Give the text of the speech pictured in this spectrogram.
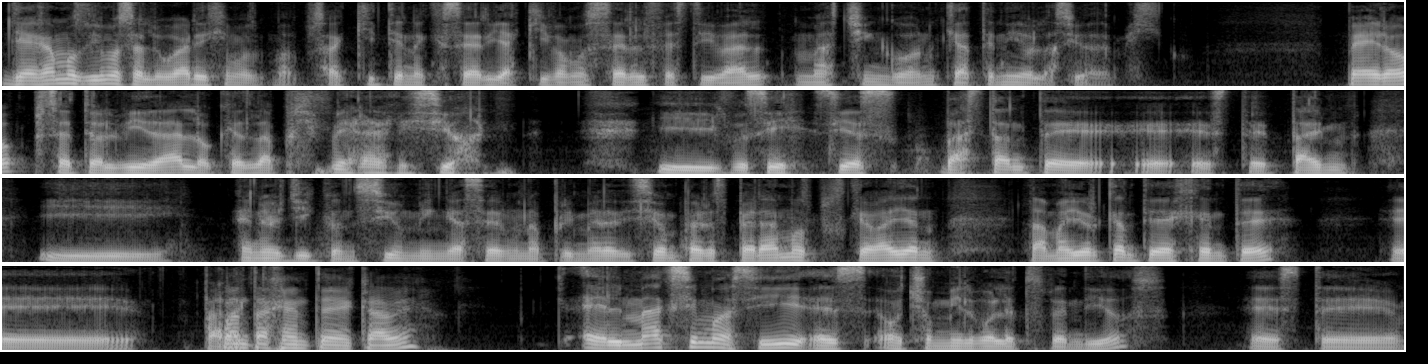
llegamos, vimos el lugar y dijimos, pues aquí tiene que ser y aquí vamos a hacer el festival más chingón que ha tenido la Ciudad de México. Pero pues, se te olvida lo que es la primera edición. Y pues sí, sí es bastante eh, este time y energy consuming hacer una primera edición, pero esperamos pues que vayan la mayor cantidad de gente. Eh, ¿Cuánta gente cabe? El máximo así es 8 mil boletos vendidos. Este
